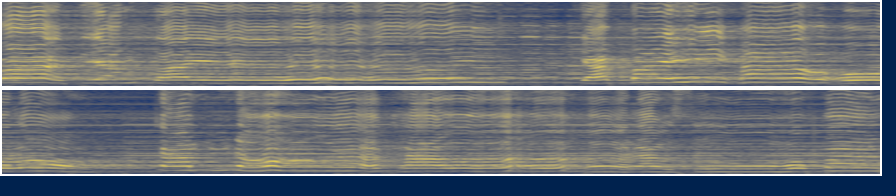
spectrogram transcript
ป้าเสียงใสจะไปเบ้าโอลองคำน้องเขาเราสู่ฟัง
